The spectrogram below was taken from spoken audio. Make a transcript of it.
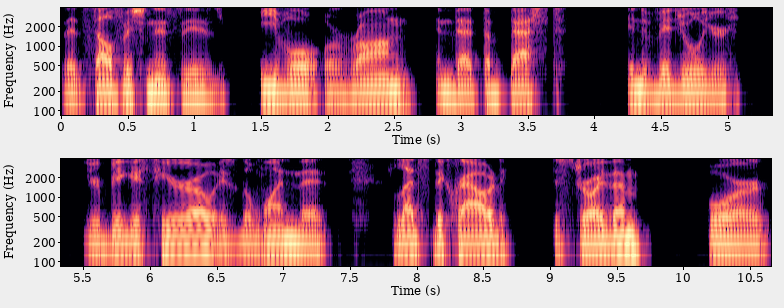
that selfishness is evil or wrong, and that the best individual, your your biggest hero, is the one that lets the crowd destroy them for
